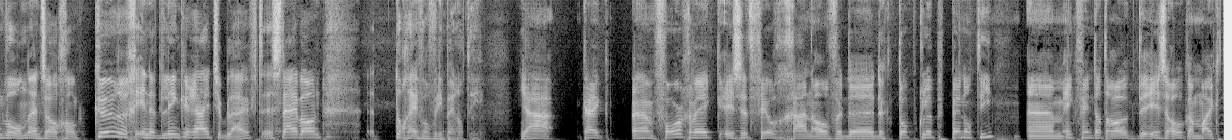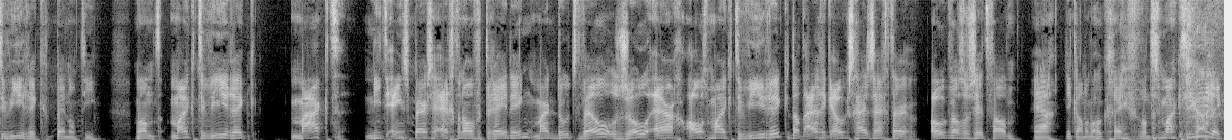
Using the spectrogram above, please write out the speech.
2-1 won en zo gewoon keurig in het linkerrijtje blijft. Eh, Snijboon, eh, toch even over die penalty. Ja, kijk, ehm, vorige week is het veel gegaan over de, de topclub penalty. Ehm, ik vind dat er ook, er is ook een Mike de Wierik penalty. Want Mike de Wierik maakt niet eens per se echt een overtreding, maar doet wel zo erg als Mike de Wierik, dat eigenlijk elke scheidsrechter ook wel zo zit van, ja, je kan hem ook geven, want het is Mike de Wierik.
